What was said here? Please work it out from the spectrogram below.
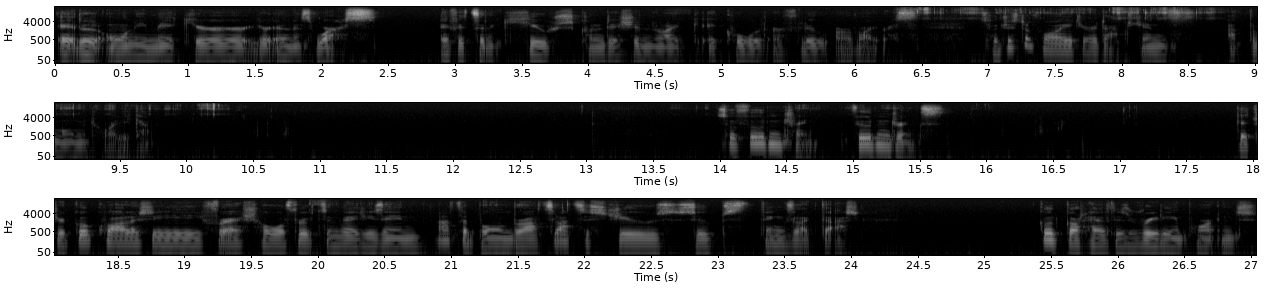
It'll only make your your illness worse if it's an acute condition like a cold or flu or virus. So just avoid your adaptogens at the moment while you can. So food and drink, food and drinks. Get your good quality, fresh, whole fruits and veggies in. Lots of bone broths, lots of stews, soups, things like that. Good gut health is really important.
